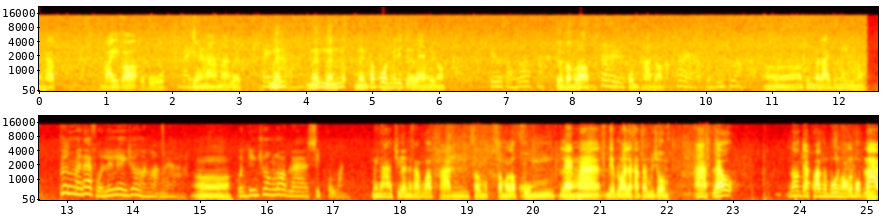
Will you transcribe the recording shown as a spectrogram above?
นะครับ ใบก็โอ้โหใบเขียวหนงามมากเลยใบเหมือนนาเหมือนเหมือนเหมือนข้าวโพดไม่ได้เจอแรงเลยเนาะเจอสองรอบค่ะ เจอสองรอบใช่ฝนขาดเหรอใช่ค่ะฝนทิ้งช่วงอ๋อเพิ่งมาได้ช่วงนี้หรือไงเพิ่งมาได้ฝนเร่งๆช่วงหลังๆเนี่ยค่ะอ๋อฝนทิ้งช่วงรอบละสิบกว่าวัน ไม่น่าเชื่อนะครับ ว่าผ่านสมสมรภูมิแรงมาเรียบร้อยแล้วครับท่านผู้ชมอะแล้วนอกจากความสมบูรณ์ของระบบราก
